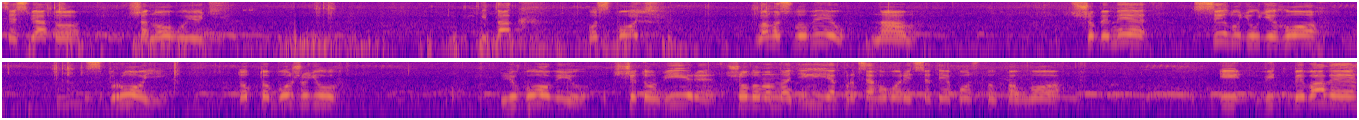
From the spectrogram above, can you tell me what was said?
це свято вшановують. Так Господь благословив нам, щоб ми силою Його зброї, тобто Божою любов'ю, щитом віри, шоломом надії, як про це говорить святий апостол Павло, і відбивали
